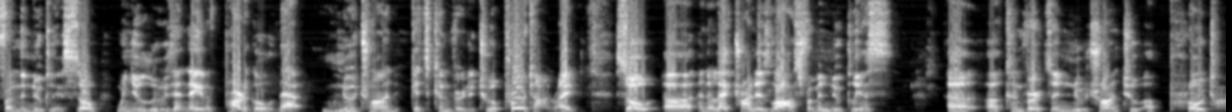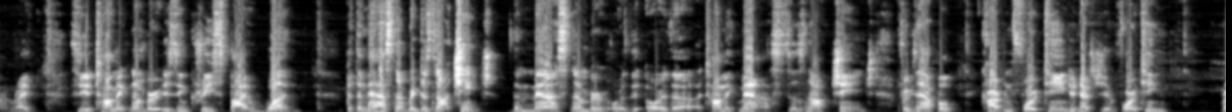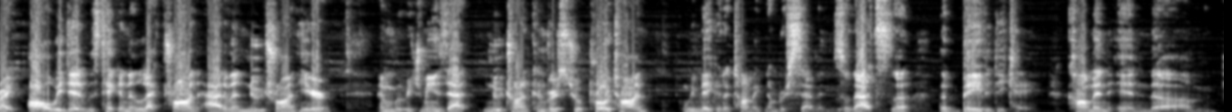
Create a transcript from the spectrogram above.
from the nucleus. So when you lose that negative particle, that neutron gets converted to a proton, right? So uh, an electron is lost from a nucleus, uh, uh, converts a neutron to a proton, right? So the atomic number is increased by one, but the mass number does not change. The mass number or the, or the atomic mass does not change. For example, carbon 14 to nitrogen 14, right? All we did was take an electron out of a neutron here and which means that neutron converts to a proton, we make it atomic number seven. So that's the, the beta decay, common in the, um,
